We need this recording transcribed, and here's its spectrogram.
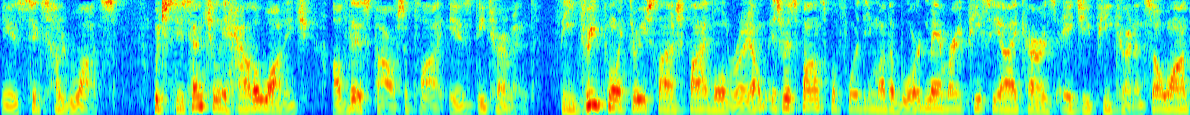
is 600 watts, which is essentially how the wattage of this power supply is determined. The 3.3 slash 5 volt rail is responsible for the motherboard, memory, PCI cards, AGP card, and so on,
